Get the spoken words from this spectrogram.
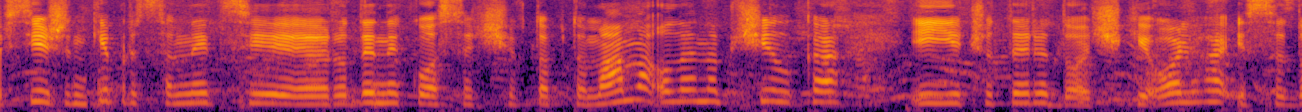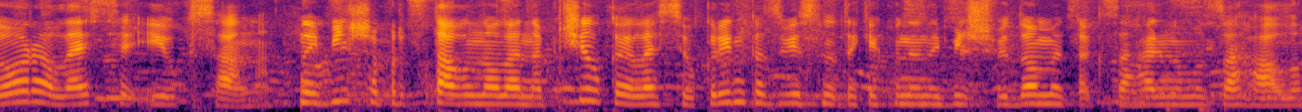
Всі жінки представниці родини Косачів, тобто мама Олена Пчілка і її чотири дочки Ольга, Ісидора, Леся і Оксана. Найбільше представлена Олена Пчілка і Леся Українка, звісно, так як вони найбільш відомі так загальному загалу.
